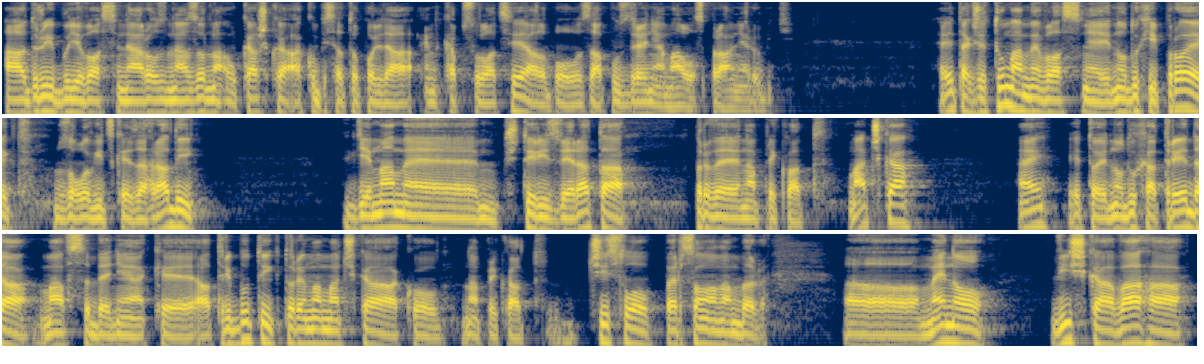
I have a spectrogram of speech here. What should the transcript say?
a druhý bude vlastne názorná ukážka, ako by sa to podľa enkapsulácie alebo zapúzdrenia malo správne robiť. Hej, takže tu máme vlastne jednoduchý projekt zoologickej zahrady. kde máme štyri zvieratá. Prvé je napríklad mačka. Hej. Je to jednoduchá trieda, má v sebe nejaké atributy, ktoré má mačka, ako napríklad číslo, personal number, uh, meno, výška, váha,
